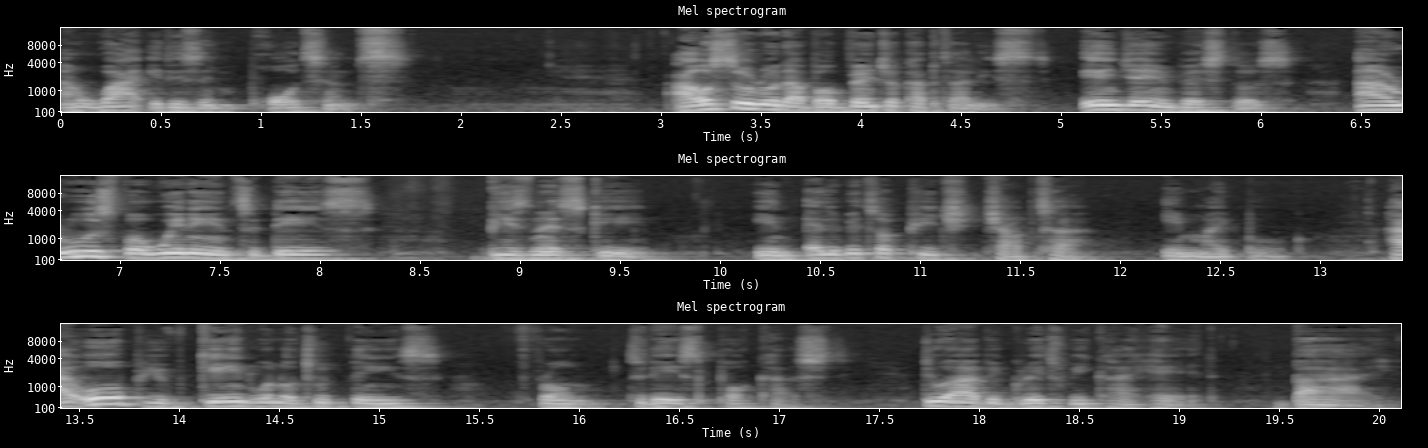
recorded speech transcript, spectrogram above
and why it is important? I also wrote about venture capitalists, angel investors, and rules for winning in today's business game in elevator pitch chapter in my book. I hope you've gained one or two things from today's podcast. Do have a great week ahead. Bye.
